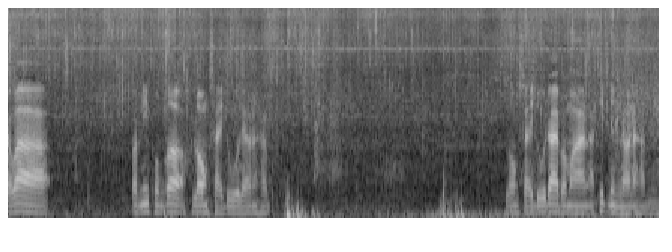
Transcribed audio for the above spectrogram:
แต่ว่าตอนนี้ผมก็ลองใส่ดูแล้วนะครับ ลองใส่ดูได้ประมาณอาทิตย์หนึ่งแล้วนะครับนี่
